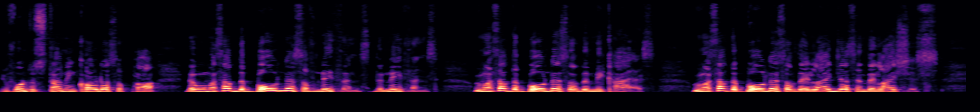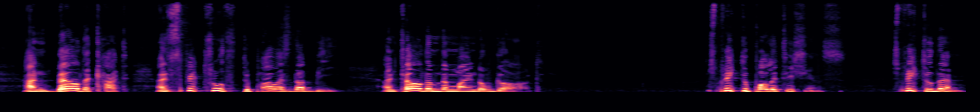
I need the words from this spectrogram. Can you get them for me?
if you want to stand in corridors of power, then we must have the boldness of Nathans, the Nathans. We must have the boldness of the Micaiahs. We must have the boldness of the Elijahs and the Elishas. And bell the cat and speak truth to powers that be. And tell them the mind of God. Speak to politicians. Speak to them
